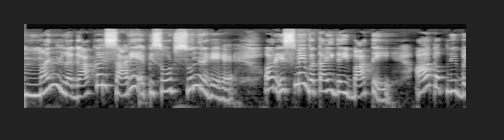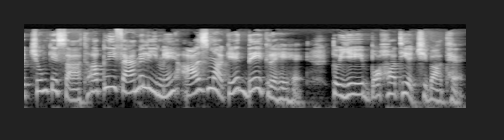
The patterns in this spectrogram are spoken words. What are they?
मन लगाकर सारे एपिसोड सुन रहे हैं और इसमें बताई गई बातें आप अपने बच्चों के साथ, अपनी फैमिली में आजमा के देख रहे हैं। तो ये बहुत ही अच्छी बात है।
